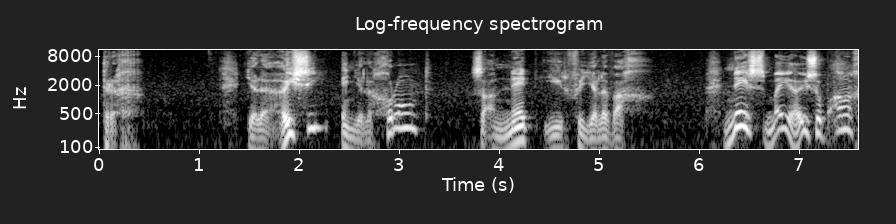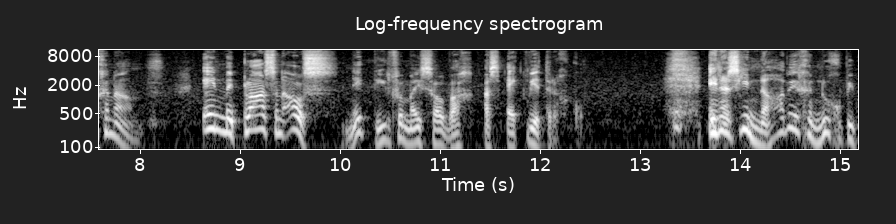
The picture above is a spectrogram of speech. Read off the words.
terug. Julle huisie en julle grond sal net hier vir julle wag. Nes my huis op aangenaam en my plaas en als net hier vir my sal wag as ek weer terugkom. En as jy naby genoeg op die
